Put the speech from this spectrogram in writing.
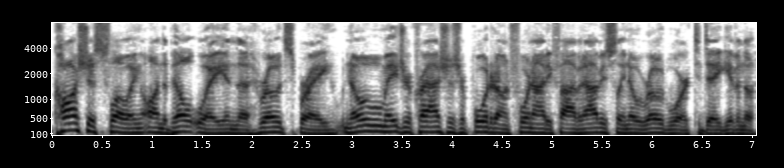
cautious slowing on the Beltway in the road spray. No major crashes reported on 495, and obviously no road work today given the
